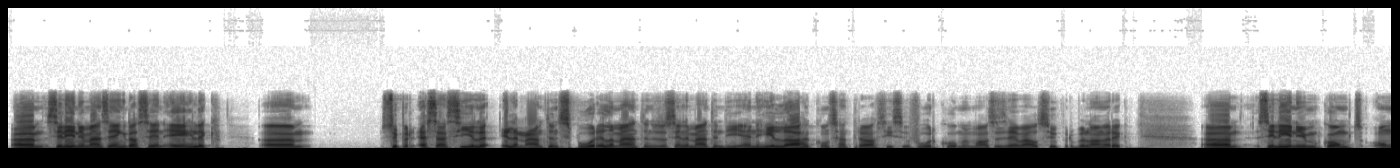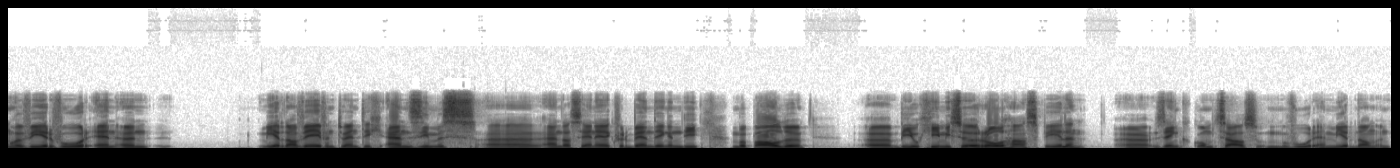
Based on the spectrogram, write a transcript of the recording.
um, selenium en zink, dat zijn eigenlijk um, super essentiële elementen, spoorelementen. Dus dat zijn elementen die in heel lage concentraties voorkomen, maar ze zijn wel super belangrijk. Um, selenium komt ongeveer voor in een meer dan 25 enzymes. Uh, en dat zijn eigenlijk verbindingen die een bepaalde uh, biochemische rol gaan spelen. Uh, zink komt zelfs voor in meer dan een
